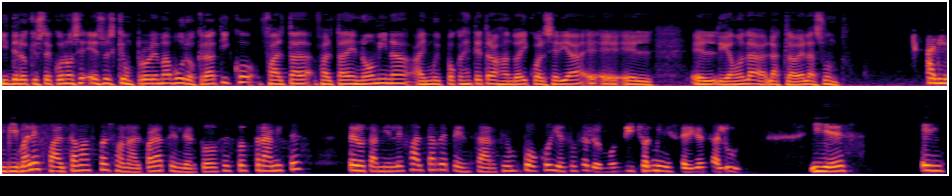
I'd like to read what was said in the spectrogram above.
y de lo que usted conoce, eso es que un problema burocrático, falta falta de nómina, hay muy poca gente trabajando ahí. ¿Cuál sería eh, eh, el, el, digamos, la, la clave del asunto? Al INVIMA le falta más personal para atender todos estos trámites pero también le falta repensarse un poco, y eso se lo hemos dicho al Ministerio de Salud. y es en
